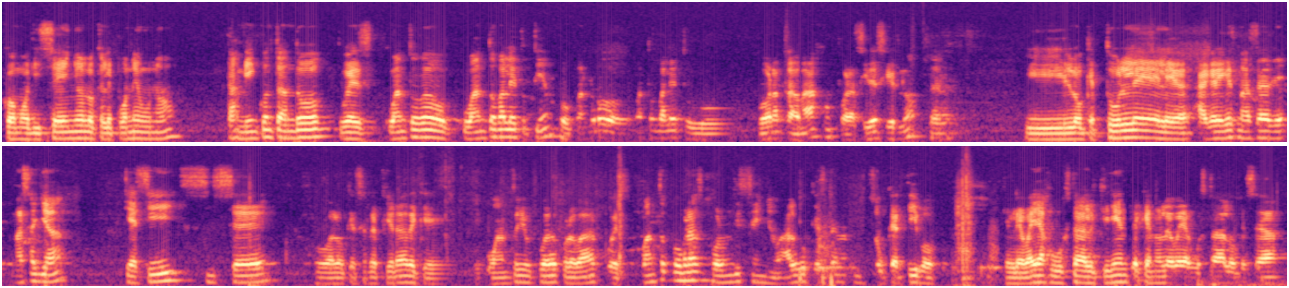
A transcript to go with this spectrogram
como diseño, lo que le pone uno, también contando, pues, cuánto, cuánto vale tu tiempo, cuánto, cuánto vale tu hora de trabajo, por así decirlo Claro. y lo que tú le, le agregues más allá, más allá, que sí, sí sé, o a lo que se refiere de que cuánto yo puedo probar, pues cuánto cobras por un diseño, algo que esté subjetivo, que le vaya a gustar al cliente, que no le vaya a gustar, lo que sea.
